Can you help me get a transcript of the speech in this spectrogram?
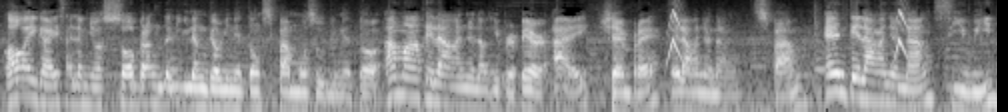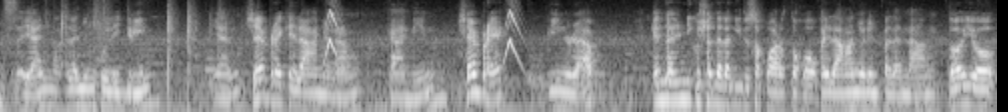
Okay guys, alam nyo, sobrang dali lang gawin itong spam musubi nito. Ang mga kailangan nyo lang i-prepare ay, syempre, kailangan nyo ng spam. And kailangan nyo ng seaweeds. Ayan, alam yung kulay green. Yan. Syempre, kailangan nyo ng kanin. Syempre, clean wrap. And dahil hindi ko siya dala dito sa kwarto ko, kailangan nyo rin pala ng toyo,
